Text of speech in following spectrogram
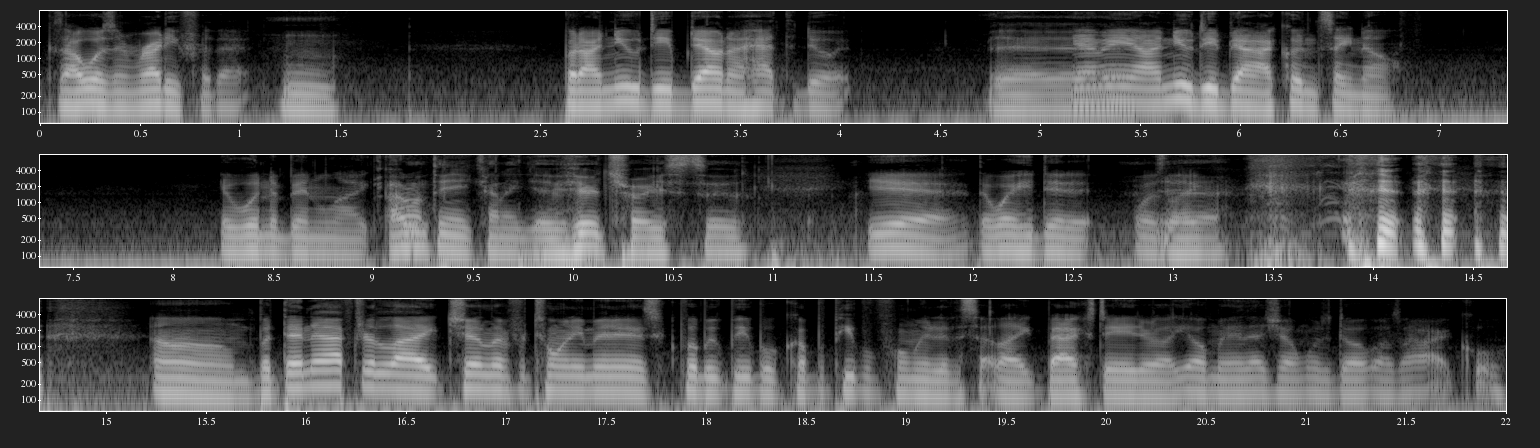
Because I wasn't ready for that. Mm. But I knew deep down I had to do it. Yeah, yeah. You know what I mean? yeah. I knew deep down I couldn't say no. It wouldn't have been like, I don't think he kind of gave you a choice too. yeah, the way he did it was like, Um, but then after like chilling for 20 minutes, a couple people, couple people pulled me to the side, like backstage. They're like, "Yo, man, that jump was dope." I was like, "All right, cool."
